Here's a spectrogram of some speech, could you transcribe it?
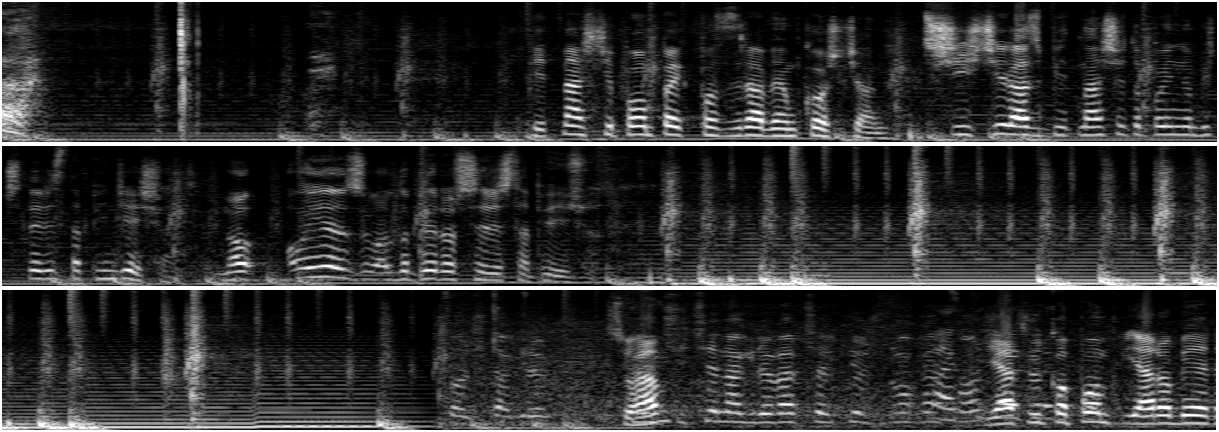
Ach. 15 pompek, pozdrawiam Kościan. 30 razy 15 to powinno być 450. No, o Jezu, a dopiero 450. Coś nagry... Słucham? Musicie nagrywać jakiegoś vloga, coś? Ja tylko pomp, ja robię,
